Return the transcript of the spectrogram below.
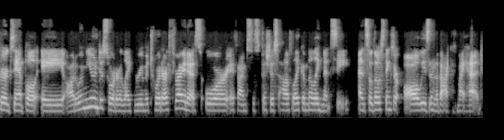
for example, a autoimmune disorder like rheumatoid arthritis, or if I'm suspicious of like a malignancy. And so those things are always in the back of my head.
